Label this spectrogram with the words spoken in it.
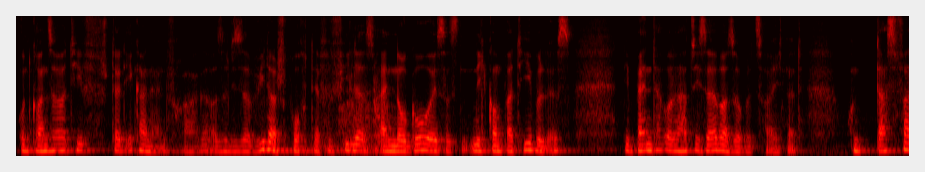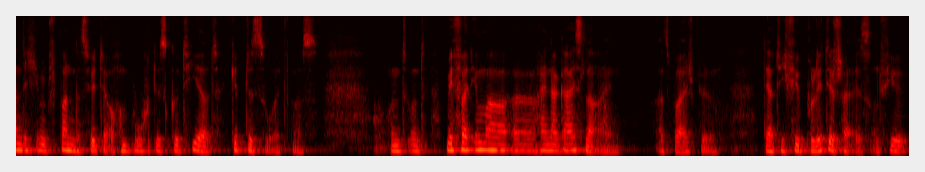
Und konservativ stellt eh keiner in Frage. Also dieser Widerspruch, der für viele ein No-Go ist, es nicht kompatibel ist, die Band oder hat sich selber so bezeichnet. Und das fand ich eben spannend. Das wird ja auch im Buch diskutiert. Gibt es so etwas? Und, und mir fällt immer äh, Heiner Geißler ein als Beispiel, der natürlich viel politischer ist und viel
